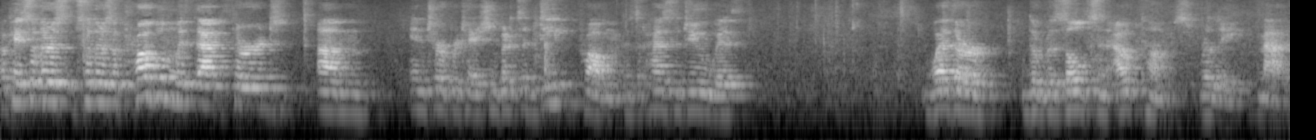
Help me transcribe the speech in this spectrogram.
Okay, so there's, so there's a problem with that third um, interpretation, but it's a deep problem because it has to do with whether the results and outcomes really matter.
